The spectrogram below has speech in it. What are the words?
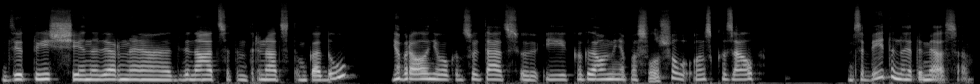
2000, наверное, 12-13 году. Я брала у него консультацию, и когда он меня послушал, он сказал, забей ты на это мясо.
